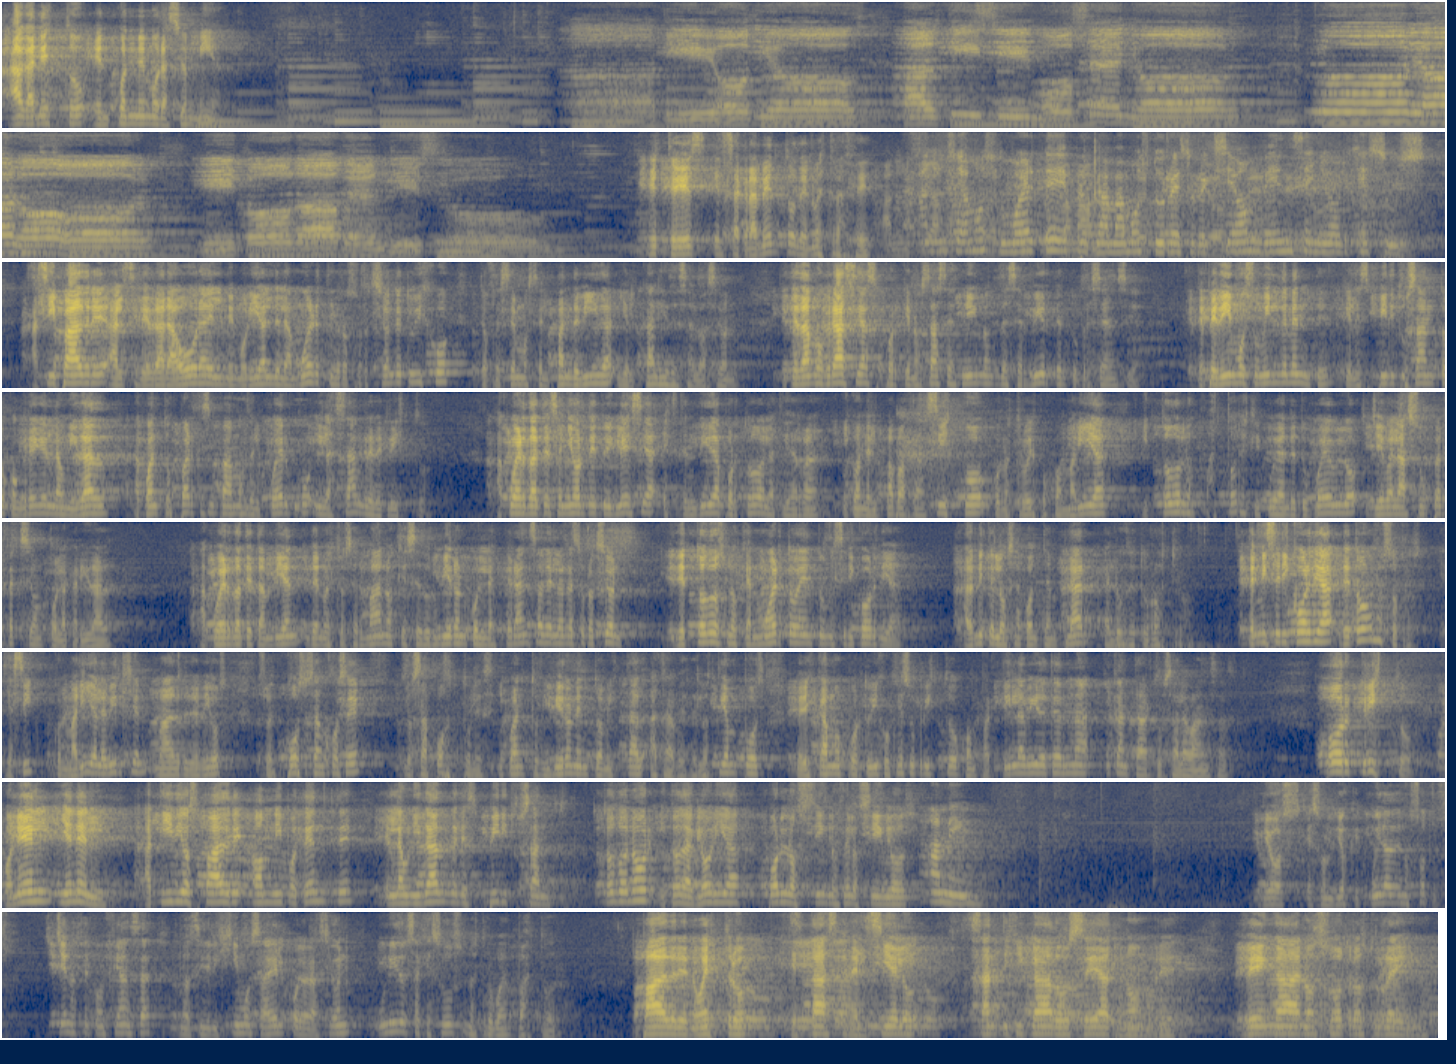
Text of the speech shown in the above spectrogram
Hagan esto en conmemoración mía. A ti, oh Dios, altísimo Señor, gloria, honor y toda bendición. Este es el sacramento de nuestra fe. Anunciamos tu muerte, proclamamos tu resurrección. Ven, Señor Jesús. Así, Padre, al celebrar ahora el memorial de la muerte y resurrección de tu Hijo, te ofrecemos el pan de vida y el cáliz de salvación. Y te damos gracias porque nos haces dignos de servirte en tu presencia. Te pedimos humildemente que el Espíritu Santo congregue en la unidad a cuantos participamos del cuerpo y la sangre de Cristo. Acuérdate, Señor, de tu iglesia extendida por toda la tierra y con el Papa Francisco, con nuestro obispo Juan María y todos los pastores que cuidan de tu pueblo, llévala a su perfección por la caridad. Acuérdate también de nuestros hermanos que se durmieron con la esperanza de la resurrección y de todos los que han muerto en tu misericordia. Admítelos a contemplar la luz de tu rostro. Ten misericordia de todos nosotros. Y así, con María la Virgen, Madre de Dios, su esposo San José, los apóstoles y cuantos vivieron en tu amistad a través de los tiempos, merezcamos por tu Hijo Jesucristo compartir la vida eterna y cantar tus alabanzas. Por Cristo, con Él y en Él, a ti Dios Padre omnipotente, en la unidad del Espíritu Santo, todo honor y toda gloria por los siglos de los siglos. Amén. Dios es un Dios que cuida de nosotros. Llenos de confianza, nos dirigimos a Él con oración, unidos a Jesús, nuestro buen pastor. Padre nuestro que estás en el cielo, santificado sea tu nombre. Venga a nosotros tu reino.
